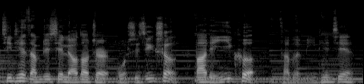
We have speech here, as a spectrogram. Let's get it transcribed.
今天咱们就先聊到这儿，我是金盛八点一刻，咱们明天见。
